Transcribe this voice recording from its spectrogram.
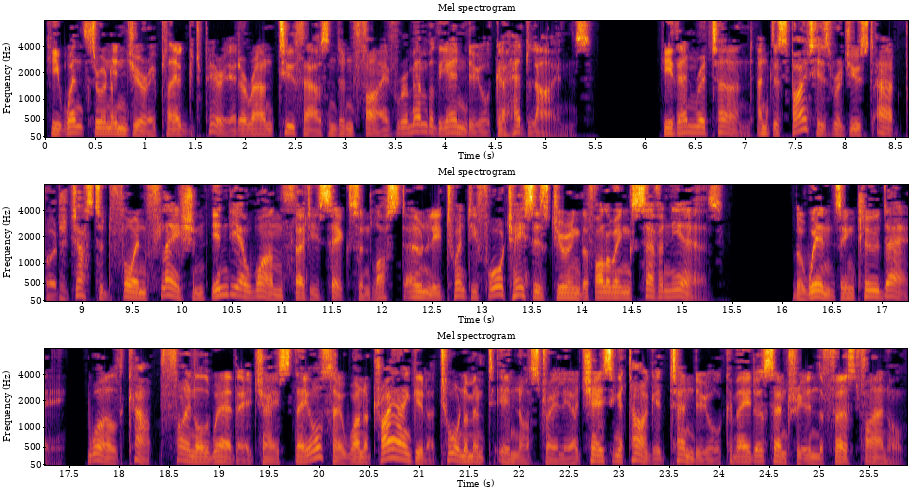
He went through an injury-plagued period around 2005 remember the Tendulkar headlines. He then returned, and despite his reduced output adjusted for inflation, India won 36 and lost only 24 chases during the following seven years. The wins include a World Cup final where they chased. They also won a triangular tournament in Australia chasing a target Tendulkar made a century in the first final.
